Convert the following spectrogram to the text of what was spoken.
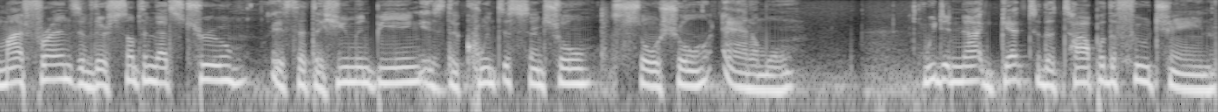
My friends, if there's something that's true, it's that the human being is the quintessential social animal. We did not get to the top of the food chain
